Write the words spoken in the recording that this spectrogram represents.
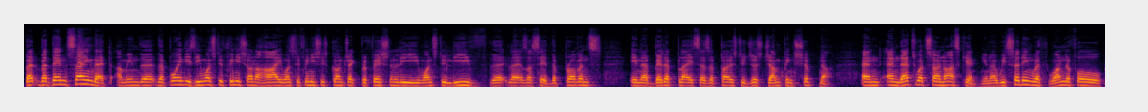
but but then saying that, I mean, the, the point is he wants to finish on a high. He wants to finish his contract professionally. He wants to leave, the, as I said, the province in a better place as opposed to just jumping ship now. And and that's what's so nice, Ken. You know, we're sitting with wonderful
